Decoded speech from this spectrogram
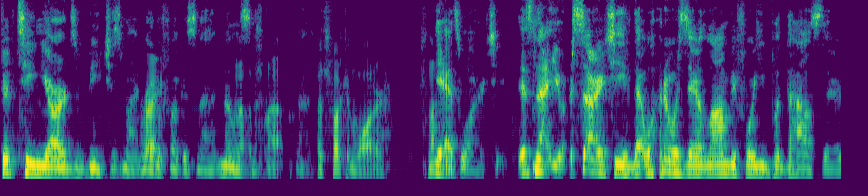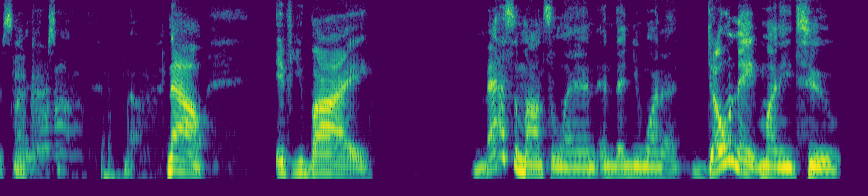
15 yards of beach is mine. No, the fuck it's not. No, No, it's, it's not. not. No. It's fucking water. It's. Yeah, it's water, chief. It's not yours. Sorry, chief. That water was there long before you put the house there. It's not yours. No, no. Now, if you buy mass amounts of land and then you want to donate money to,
